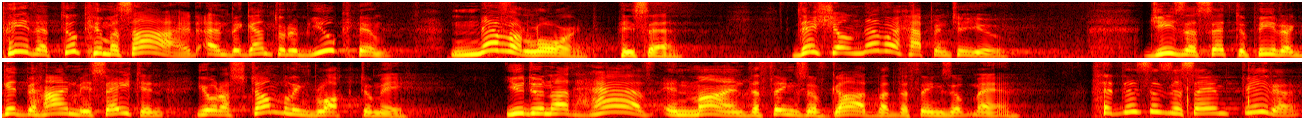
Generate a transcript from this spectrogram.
Peter took him aside and began to rebuke him. Never, Lord, he said. This shall never happen to you. Jesus said to Peter, Get behind me, Satan. You're a stumbling block to me. You do not have in mind the things of God, but the things of man. this is the same Peter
